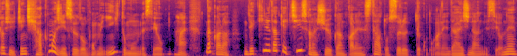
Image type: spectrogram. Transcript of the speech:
よし、1日100文字にするぞともいいと思うんですよ。はい。だから、できるだけ小さな習慣からね、スタートするってことがね、大事なんですよね。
